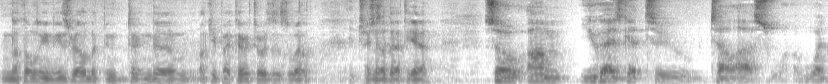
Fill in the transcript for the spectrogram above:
not only in Israel but in, in the occupied territories as well. I know that, yeah. So um, you guys get to tell us what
